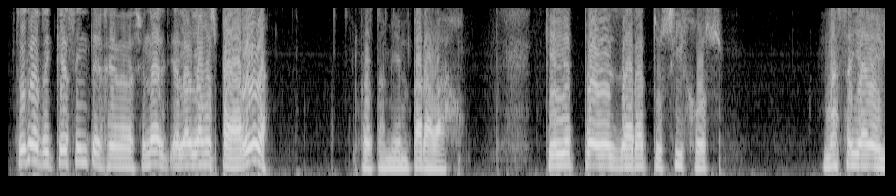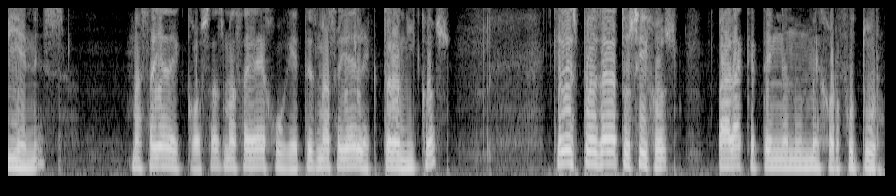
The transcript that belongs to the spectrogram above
Entonces la riqueza intergeneracional, ya la hablamos para arriba, pero también para abajo. ¿Qué le puedes dar a tus hijos más allá de bienes? Más allá de cosas, más allá de juguetes, más allá de electrónicos, ¿qué les puedes dar a tus hijos para que tengan un mejor futuro?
